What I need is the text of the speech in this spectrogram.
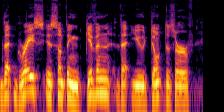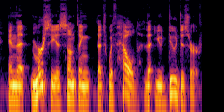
that grace is something given that you don't deserve, and that mercy is something that's withheld that you do deserve.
